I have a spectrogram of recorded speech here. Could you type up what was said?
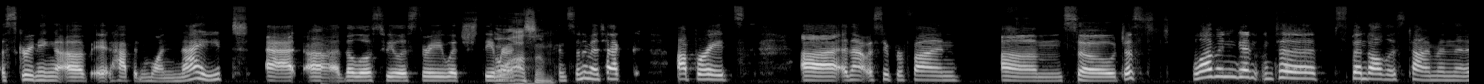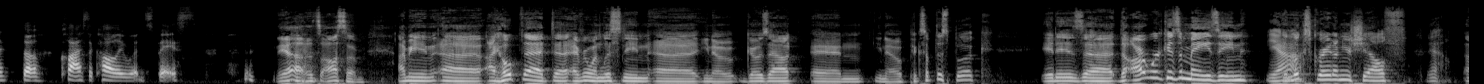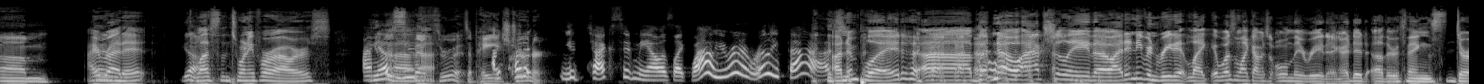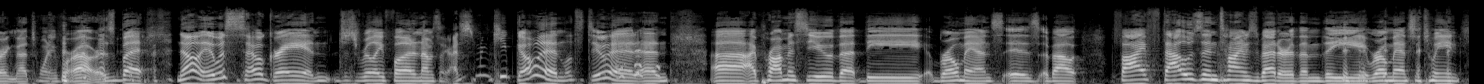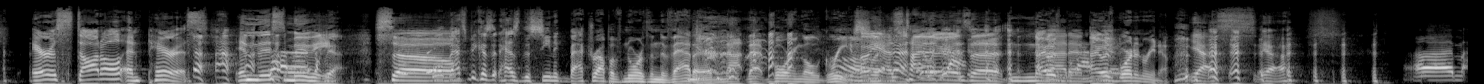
a screening of It Happened One Night at uh, the Los Feliz Three, which the Oh, American awesome. Cinematheque operates, uh, and that was super fun. Um, so just loving getting to spend all this time in the, the classic Hollywood space. Yeah, that's awesome. I mean, uh, I hope that uh, everyone listening, uh, you know, goes out and you know picks up this book. It is uh, the artwork is amazing. Yeah. it looks great on your shelf. Yeah. Um, I read it. yeah. Less than 24 hours. I know just you, sped through it. It's a page couldn't- turner. you texted me. I was like, "Wow, you read it really fast." Unemployed. Uh, but no, actually, though, I didn't even read it like, it wasn't like I was only reading. I did other things during that 24 hours. But no, it was so great and just really fun. And I was like, I just want to keep going. Let's do it. And uh, I promise you that the romance is about 5,000 times better than the romance between Aristotle and Paris in this movie. Yeah. So. Well, that's because it has the scenic backdrop of northern Nevada and not that boring old Greece. Oh yes, Tyler is a I was, Nevadan. I was born in Reno. Yes, yeah. Um,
